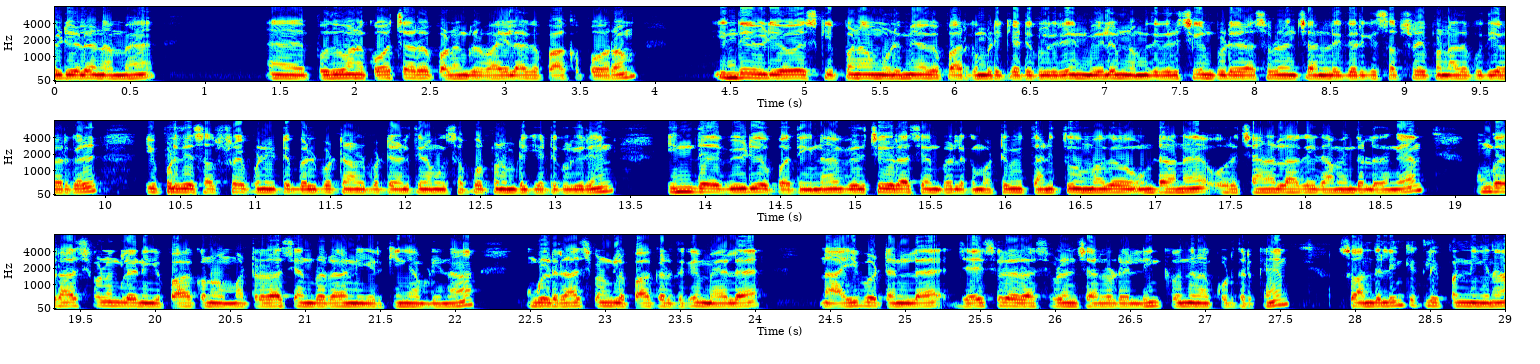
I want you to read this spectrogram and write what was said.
வீடியோவில் நம்ம பொதுவான கோச்சார பலன்கள் வாயிலாக பார்க்க போகிறோம் இந்த வீடியோவை ஸ்கிப் பண்ணாமல் முழுமையாக பார்க்கும்படி கேட்டுக்கொள்கிறேன். மேலும் நமது விருச்சிகன் புடைய ரசபலன் சேனல் இது வரைக்கும் சப்ஸ்கிரைப் பண்ணாத புதியவர்கள் இப்பொழுதே சப்ஸ்கிரைப் பண்ணிட்டு பெல் பட்டன் ஆல் பட்டன் அழுத்தி நமக்கு சப்போர்ட் பண்ணும்படி கேட்டுக்கொள்கிறேன். இந்த வீடியோ பார்த்தீங்கன்னா விருச்சிக ராசி அன்பர்களுக்கு மட்டுமே தனித்துவமாக உண்டான ஒரு சேனலாக இது அமைந்துள்ளதுங்க. உங்கள் ராசி பலன்களை நீங்கள் பார்க்கணும். மற்ற ராசி அன்பர்களாக நீங்கள் இருக்கீங்க அப்படின்னா உங்களுடைய ராசி பலன்களை பார்க்கறதுக்கு மேலே நான் ஐ பட்டனில் ஜெயசூரிய ராசி பலன் சேனலோட லிங்க் வந்து நான் கொடுத்துருக்கேன். ஸோ அந்த லிங்கை கிளிக் பண்ணீங்கன்னா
